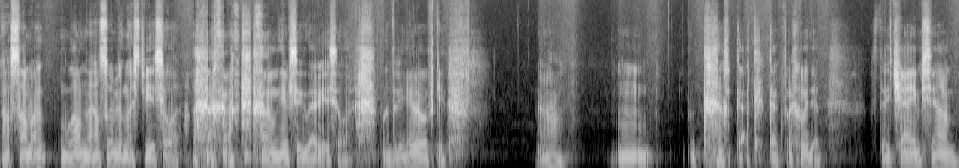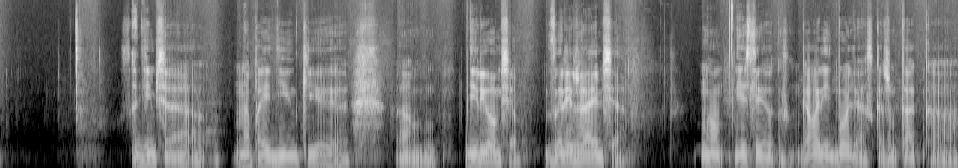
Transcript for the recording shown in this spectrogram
А самая главная особенность весело. Мне всегда весело на тренировке. А, Как, как проходят? Встречаемся, садимся на поединки, эм, деремся, заряжаемся. Но если говорить более, скажем так, э,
